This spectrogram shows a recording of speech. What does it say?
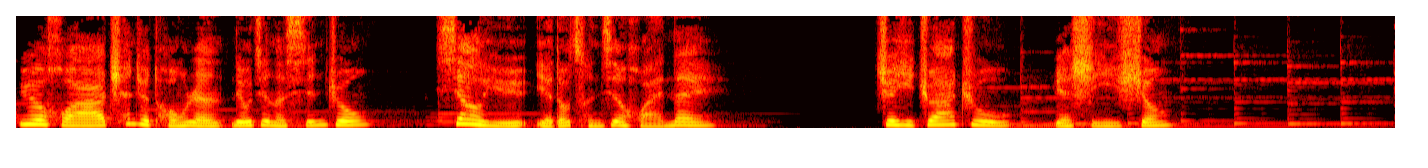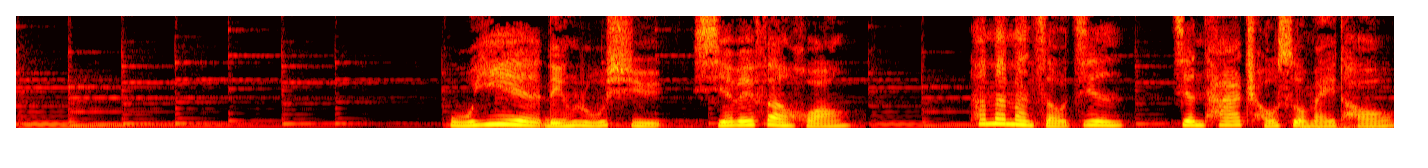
月华趁着同人溜进了心中，笑语也都存进怀内。这一抓住，便是一生。午夜零如许。斜为泛黄，他慢慢走近，见他愁锁眉头，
